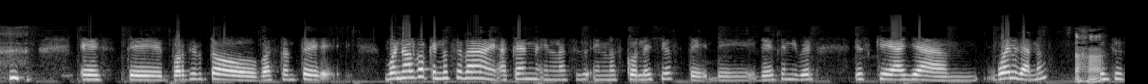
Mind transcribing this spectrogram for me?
este, por cierto, bastante... Bueno, algo que no se da acá en, en, las, en los colegios de, de, de ese nivel es que haya mm, huelga, ¿no? Ajá. Entonces,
